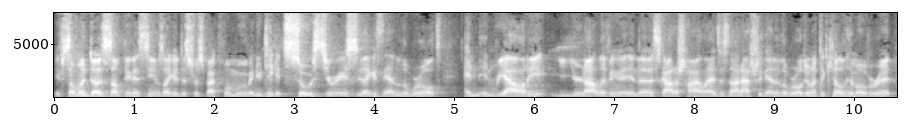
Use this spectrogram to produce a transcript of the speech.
if someone does something that seems like a disrespectful move and you take it so seriously like it's the end of the world and in reality you're not living in the scottish highlands. It's not actually the end of the world. You don't have to kill him over it.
